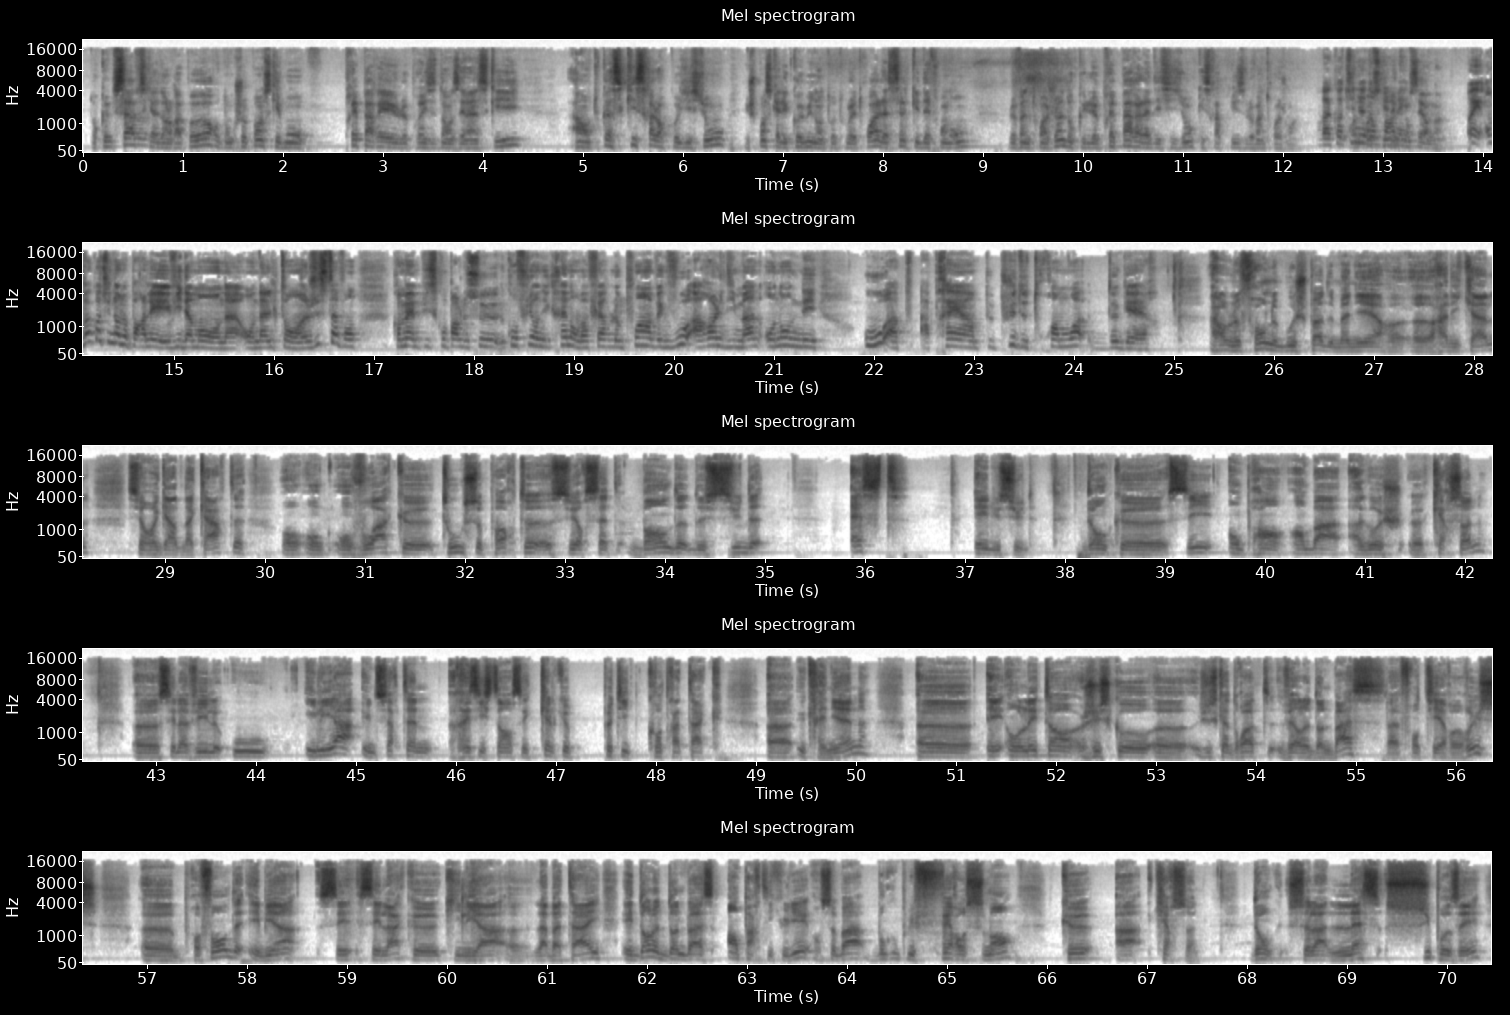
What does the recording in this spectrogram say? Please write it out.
Donc ils savent ce qu'il y a dans le rapport. Donc je pense qu'ils vont préparer le président Zelensky à en tout cas ce qui sera leur position. Et je pense qu'elle est commune entre tous les trois, la celle qu'ils défendront le 23 juin. Donc il le prépare à la décision qui sera prise le 23 juin. On va continuer d'en parler. Oui, on va continuer d'en parler. Évidemment, on a, on a le temps. Hein. Juste avant, quand même, puisqu'on parle de ce conflit en Ukraine, on va faire le point avec vous, Harold Iman. On en est où après un peu plus de trois mois de guerre? Alors le front ne bouge pas de manière euh, radicale. Si on regarde la carte, on, on, voit que tout se porte sur cette bande du sud-est et du sud. Donc, euh, si on prend en bas à gauche euh, Kherson, euh, c'est la ville où il y a une certaine résistance et quelques petites contre-attaques ukrainiennes. et on l'étend jusqu'à droite vers le Donbass, la frontière russe profonde, eh bien, c'est là qu'il y a la bataille. Et dans le Donbass en particulier, on se bat beaucoup plus férocement qu'à Kherson. Donc cela laisse supposer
